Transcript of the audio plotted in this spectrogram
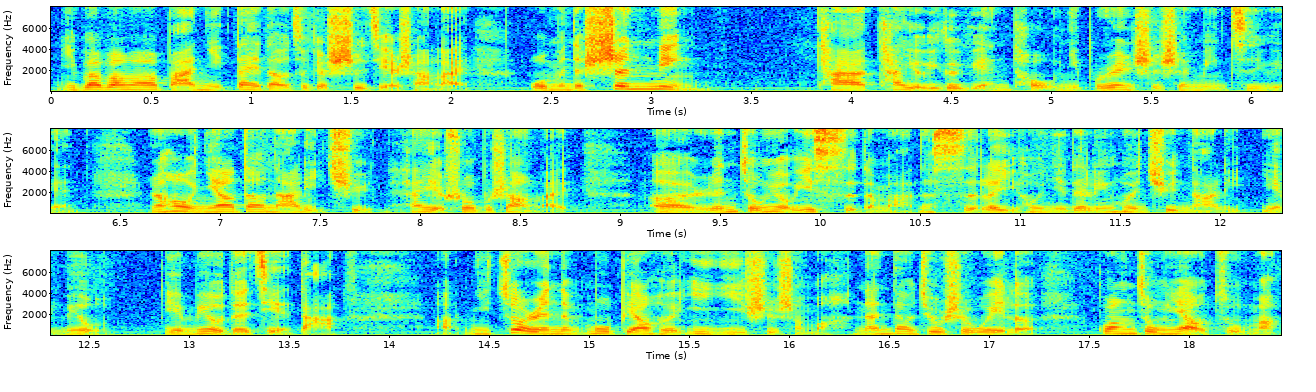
你爸爸妈妈把你带到这个世界上来，我们的生命。它它有一个源头，你不认识生命之源，然后你要到哪里去，他也说不上来。呃，人总有一死的嘛，那死了以后，你的灵魂去哪里，也没有也没有得解答。啊，你做人的目标和意义是什么？难道就是为了光宗耀祖吗？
